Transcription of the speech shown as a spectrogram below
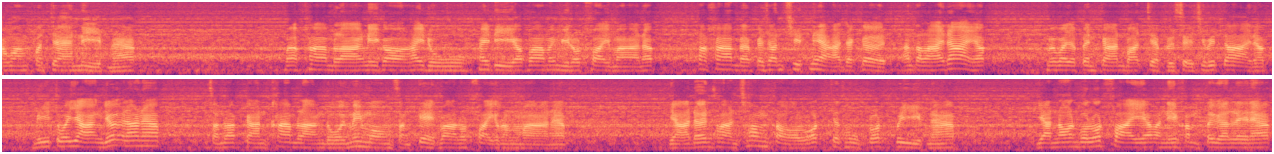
ระวังประแจหนีบนะครับมื่อข้ามรางนี่ก็ให้ดูให้ดีครับว่าไม่มีรถไฟมานะครับ ถ้าข้ามแบบกระชั้นชิดเนี่ยอาจจะเกิดอันตรายได้ครับ ไม่ว่าจะเป็นการบาดเจ็บหรือเสียชีวิตได้นะครับ มีตัวอย่างเยอะแล้วนะครับสำหรับการข้ามรางโดยไม่มองสังเกตว่ารถไฟกำลังมานะครับ อย่าเดินผ่านช่องต่อรถจะถูกรถบีบนะครับ อย่านอนบนรถไฟครับอันนี้คำเตือนเลยนะครับ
